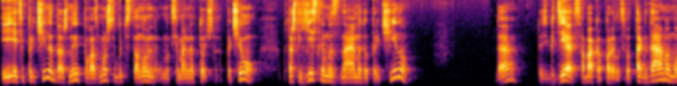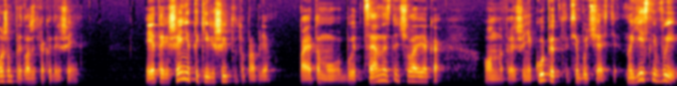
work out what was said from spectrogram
И эти причины должны по возможности быть установлены максимально точно. Почему? Потому что если мы знаем эту причину, да, то есть где собака порылась, вот тогда мы можем предложить какое-то решение. И это решение таки решит эту проблему. Поэтому будет ценность для человека, он это решение купит, и всем будет счастье. Но если вы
